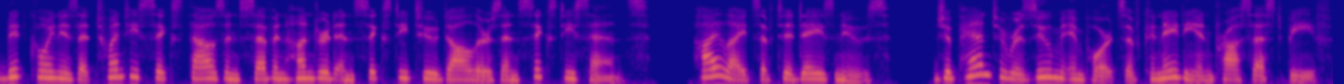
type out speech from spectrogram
Bitcoin is at $26,762.60. Highlights of today's news. Japan to resume imports of Canadian processed beef,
